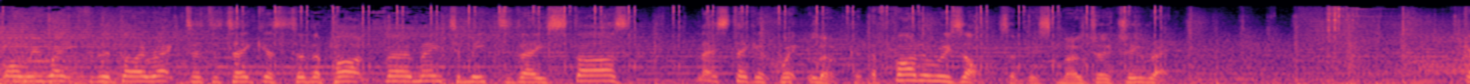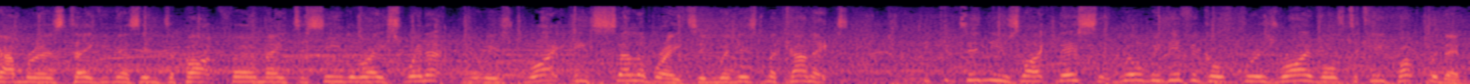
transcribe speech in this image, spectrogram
While we wait for the director to take us to the Parc Ferme to meet today's stars, let's take a quick look at the final results of this Moto2 race. The camera is taking us into Parc Ferme to see the race winner, who is rightly celebrating with his mechanics. If he continues like this, it will be difficult for his rivals to keep up with him.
